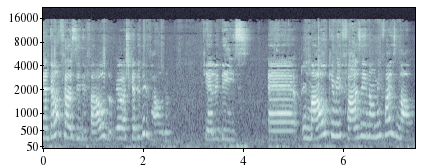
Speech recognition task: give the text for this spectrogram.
Tem até uma frase de Divaldo, eu acho que é de Divaldo, que ele diz: é, O mal que me fazem não me faz mal.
